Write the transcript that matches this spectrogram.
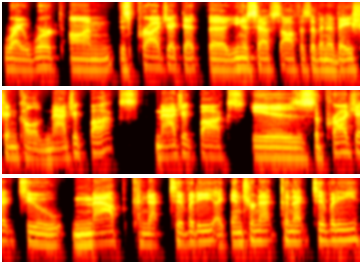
where I worked on this project at the UNICEF's Office of Innovation called Magic Box. Magic Box is a project to map connectivity, like internet connectivity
